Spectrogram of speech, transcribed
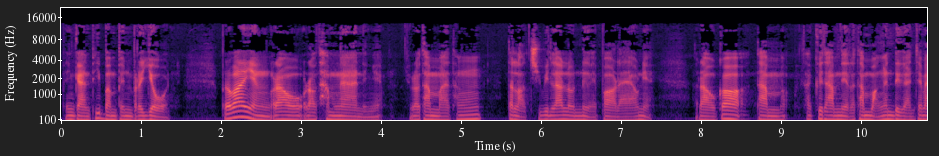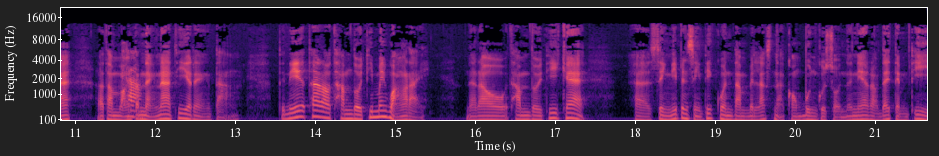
เป็นการที่บำเพ็ญประโยชน์ เพราะว่าอย่างเราเราทำงานอย่างเงี้ยเราทำมาทั้งตลอดชีวิตแล้วเราเหนื่อยพอแล้วเนี่ย เราก็ทำคือทำเนี่ยเราทำหวังเงินเดือนใช่ไหมเราทำหวังค่ะตำแหน่งหน้าที่อะไรต่างๆ ทีนี้ถ้าเราทำโดยที่ไม่หวังอะไรนะเราทำโดยที่แค่เอ่อ สิ่งนี้เป็นสิ่งที่ควรทำเป็นลักษณะของบุญกุศลอันเนี้ยเราได้เต็มที่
